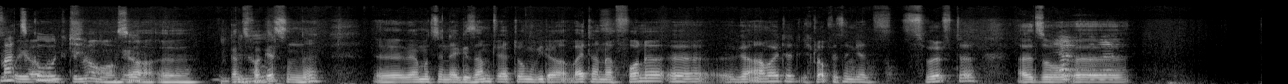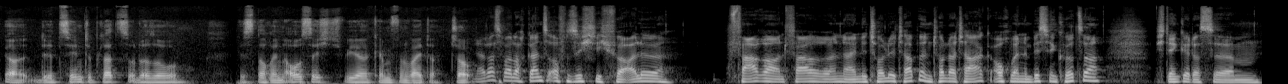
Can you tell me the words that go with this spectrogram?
Macht's ja, gut. Genau, So. ja, äh, ganz Genau. vergessen, ne? Äh, wir haben uns in der Gesamtwertung wieder weiter nach vorne äh, gearbeitet. Ich glaube, wir sind jetzt Zwölfte. Also äh, ja, der zehnte Platz oder so ist noch in Aussicht. Wir kämpfen weiter. Ciao. Ja, das war doch ganz offensichtlich für alle Fahrer und Fahrerinnen eine tolle Etappe, ein toller Tag, auch wenn ein bisschen kürzer. Ich denke, das ähm,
